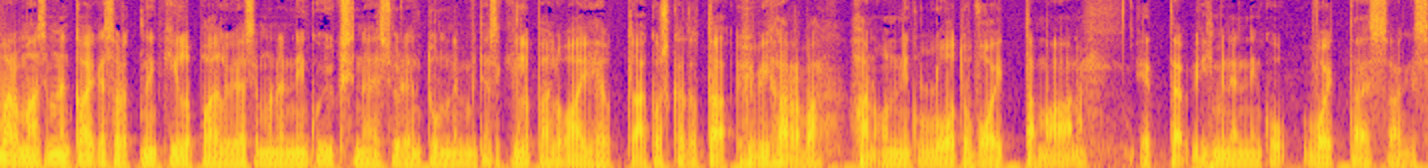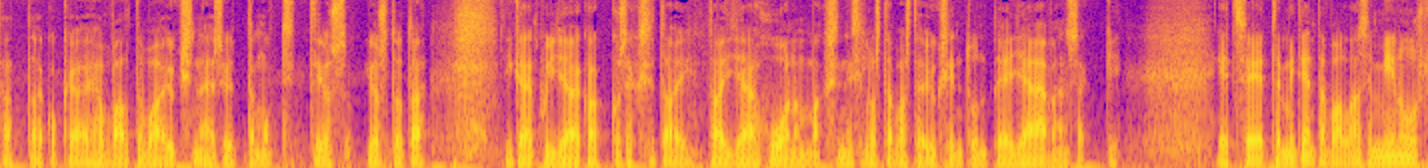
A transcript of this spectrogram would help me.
varmaan semmoinen kaiken sorttinen kilpailu ja semmoinen niin kuin yksinäisyyden tunne, mitä se kilpailu aiheuttaa, koska tota, hyvin harvahan on niin kuin luotu voittamaan. Että ihminen niin kuin voittaessaankin saattaa kokea ihan valtavaa yksinäisyyttä, mutta sitten jos, jos tota, ikään kuin jää kakkoseksi tai, tai jää huonommaksi, niin silloin sitä vasta yksin tuntee jäävänsäkin. Että se, että miten tavallaan se minuus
